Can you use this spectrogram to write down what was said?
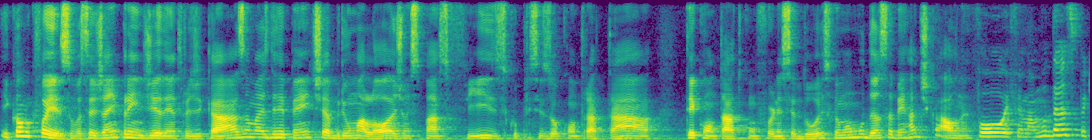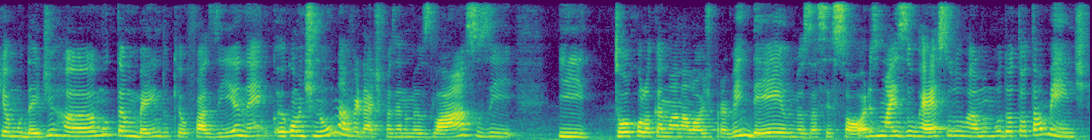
E como que foi isso? Você já empreendia dentro de casa, mas de repente abriu uma loja, um espaço físico, precisou contratar ter contato com fornecedores foi uma mudança bem radical, né? Foi, foi uma mudança, porque eu mudei de ramo também do que eu fazia, né? Eu continuo, na verdade, fazendo meus laços e, e tô colocando lá na loja para vender os meus acessórios, mas o resto do ramo mudou totalmente.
